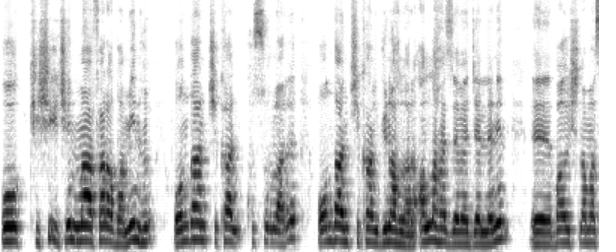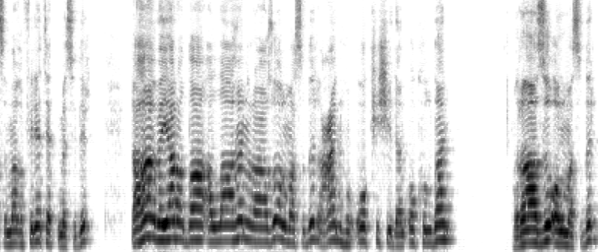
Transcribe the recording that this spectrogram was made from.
o kişi için ma farada minhu ondan çıkan kusurları, ondan çıkan günahları Allah Azze ve Celle'nin e, bağışlaması, mağfiret etmesidir. Daha ve yarda Allah'ın razı olmasıdır. Anhu o kişiden, o kuldan razı olmasıdır.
